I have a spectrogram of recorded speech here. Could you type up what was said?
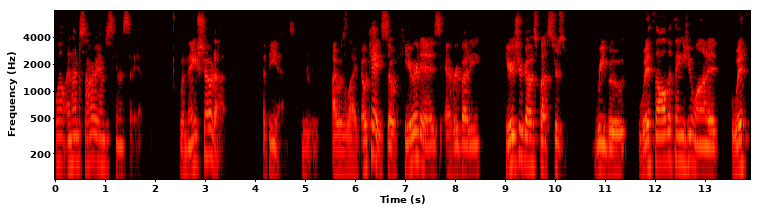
Well, and I'm sorry, I'm just gonna say it. When they showed up at the end, mm, I was like, okay, so here it is, everybody. Here's your Ghostbusters reboot with all the things you wanted. With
